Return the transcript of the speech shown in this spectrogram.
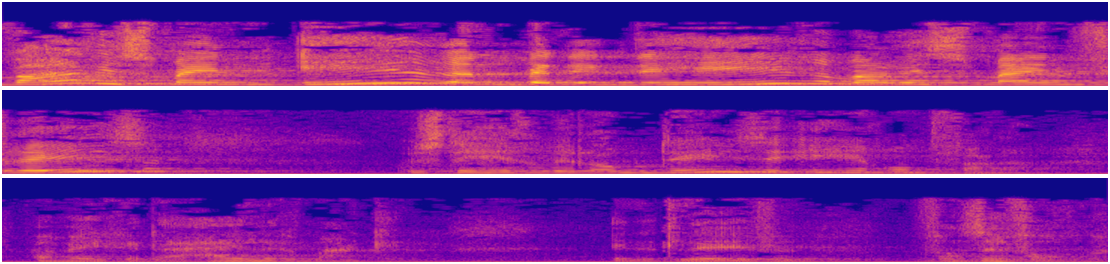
Waar is mijn eer en ben ik de Heer? Waar is mijn vrezen? Dus de Heer wil ook deze eer ontvangen vanwege de heiligmaking in het leven van zijn volk.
